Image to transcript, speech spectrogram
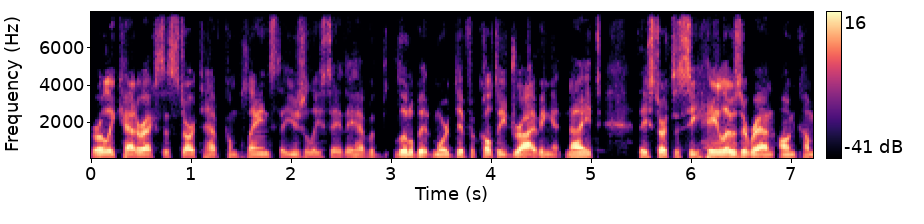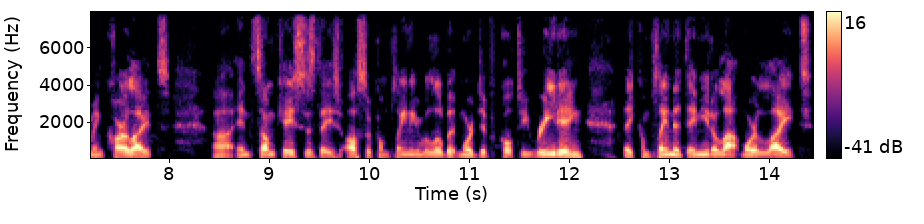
early cataracts that start to have complaints, they usually say they have a little bit more difficulty driving at night. They start to see halos around oncoming car lights. Uh, in some cases, they also complaining of a little bit more difficulty reading. They complain that they need a lot more light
